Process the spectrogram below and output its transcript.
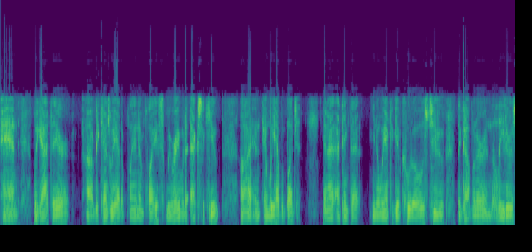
And we got there uh, because we had a plan in place, we were able to execute, uh, and, and we have a budget. And I, I think that you know we have to give kudos to the governor and the leaders,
